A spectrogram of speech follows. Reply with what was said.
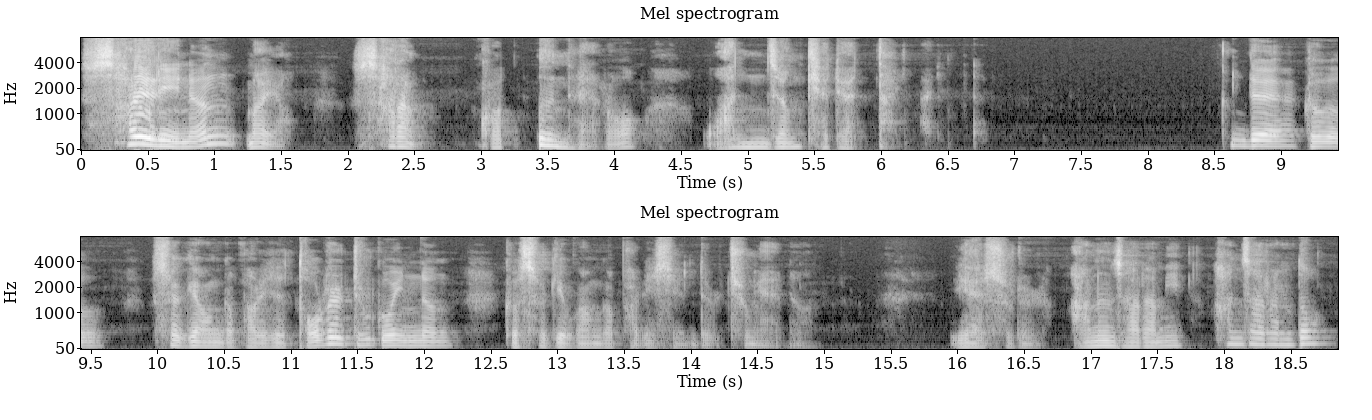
살리는 뭐요? 사랑, 곧 은혜로 완전케 됐다 이 말입니다. 근데 그 서기관과 바리새 돌을 들고 있는 그 서기관과 바리새인들 중에는 예수를 아는 사람이 한 사람도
